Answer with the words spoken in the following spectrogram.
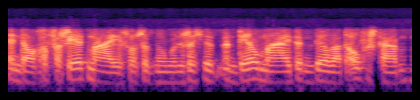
En dan gefaseerd maaien, zoals we het noemen. Dus dat je een deel maait en een deel laat overstaan.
